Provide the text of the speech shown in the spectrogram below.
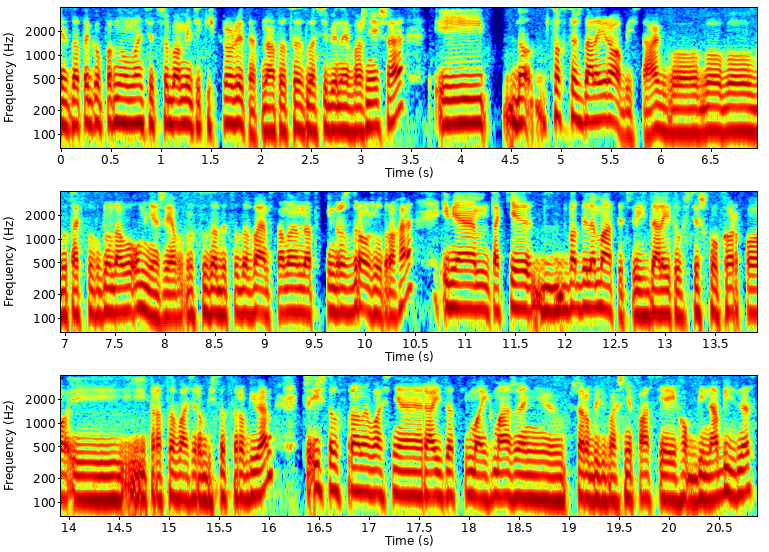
Więc dlatego w pewnym momencie trzeba mieć jakiś priorytet na to, co jest dla ciebie najważniejsze i no, co chcesz dalej robić, tak? Bo, bo, bo, bo tak to wyglądało u mnie, że ja po prostu zadecydowałem, stanąłem na takim rozdrożu trochę i miałem takie dwa dylematy, czy iść dalej tą ścieżką korpo i, i pracować, robić to, co robiłem, czy iść tą stronę właśnie realizacji moich marzeń, przerobić właśnie pasję i hobby na biznes.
